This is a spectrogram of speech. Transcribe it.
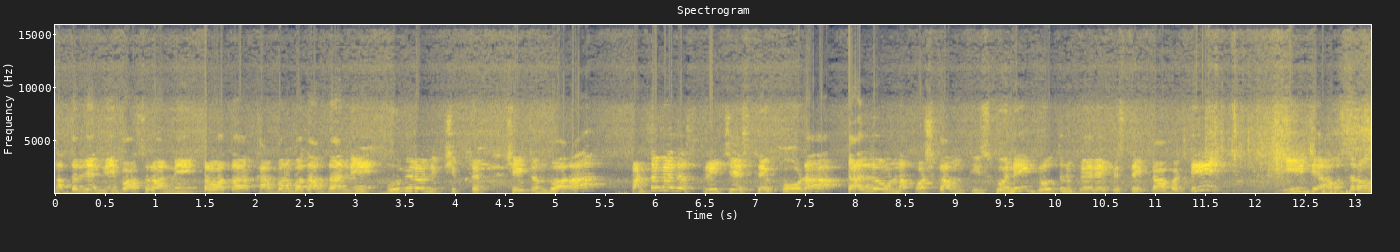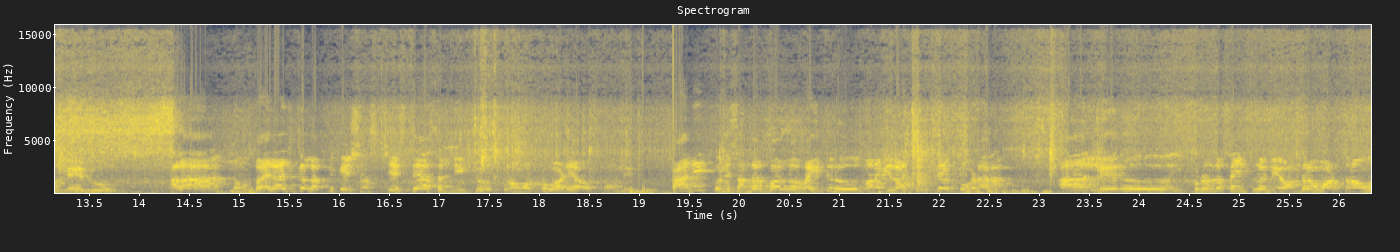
నత్రజన్ని భాసురాన్ని తర్వాత కర్బన పదార్థాన్ని భూమిలో నిక్షిప్త చేయటం ద్వారా పంట మీద స్ప్రే చేస్తే కూడా గాలిలో ఉన్న పోషకాలను తీసుకొని గ్రోత్ను ప్రేరేపిస్తాయి కాబట్టి వీటి అవసరం లేదు. అలా నువ్వు బయలాజికల్ అప్లికేషన్స్ చేస్తే అసలు నీ గ్రోత్ ప్రమోటర్ వాడే అవసరం లేదు. కానీ కొన్ని సందర్భాల్లో రైతులు మనం ఇలా చెప్తే కూడా "ఆ, లేదు ఇప్పుడున్న సైన్స్లో మేము అందరం వాడుతున్నాము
